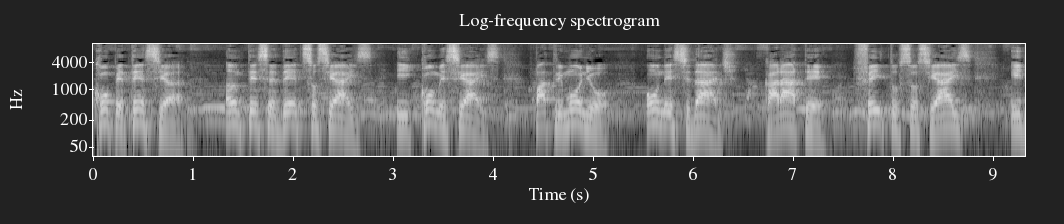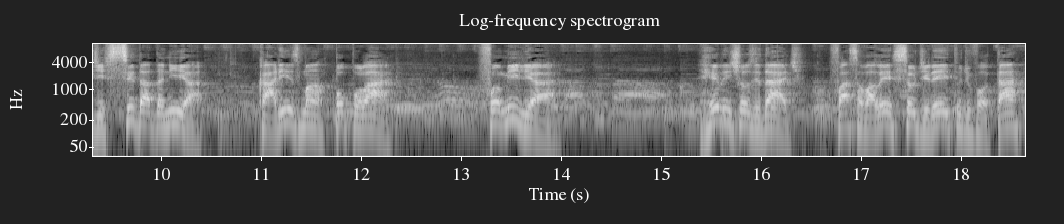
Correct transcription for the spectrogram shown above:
competência, antecedentes sociais e comerciais, patrimônio, honestidade, caráter, feitos sociais e de cidadania, carisma popular, família, religiosidade. Faça valer seu direito de votar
